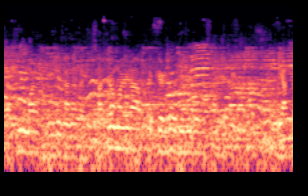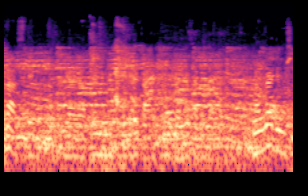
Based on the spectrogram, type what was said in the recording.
सातवी माळ भरवली जाणार आहे. सातव्या माळेला आपल्या केळगाव देवी यात्रा असते. या यात्रेनिमित्त विविध कार्यक्रम ठेवण्यात आलेले आहेत. नवव्या दिवशी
